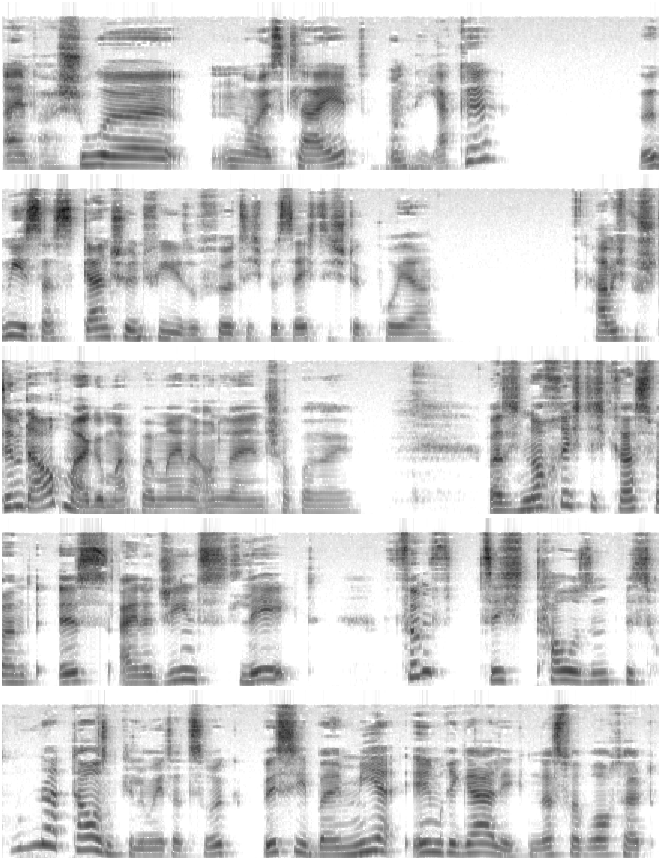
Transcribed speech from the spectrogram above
ein paar Schuhe, ein neues Kleid und eine Jacke. Irgendwie ist das ganz schön viel, so 40 bis 60 Stück pro Jahr. Habe ich bestimmt auch mal gemacht bei meiner Online-Shopperei. Was ich noch richtig krass fand, ist, eine Jeans legt 50.000 bis 100.000 Kilometer zurück, bis sie bei mir im Regal liegt. Und das verbraucht halt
